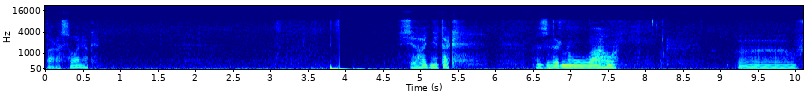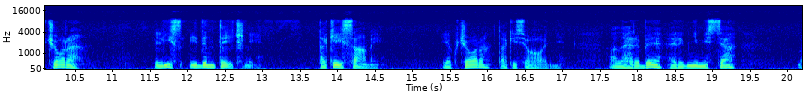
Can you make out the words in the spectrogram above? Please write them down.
парасольок. Сьогодні так звернув увагу. Е, Вчора ліс ідентичний. Такий самий. Як вчора, так і сьогодні. Але гриби, грибні місця е,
